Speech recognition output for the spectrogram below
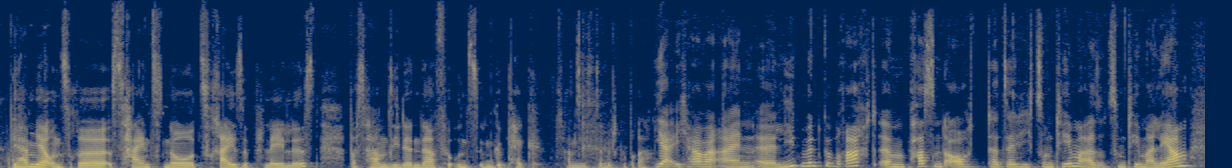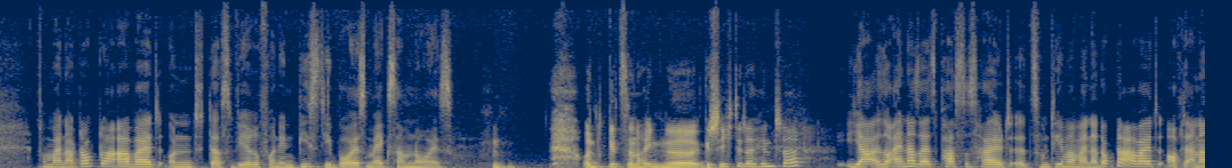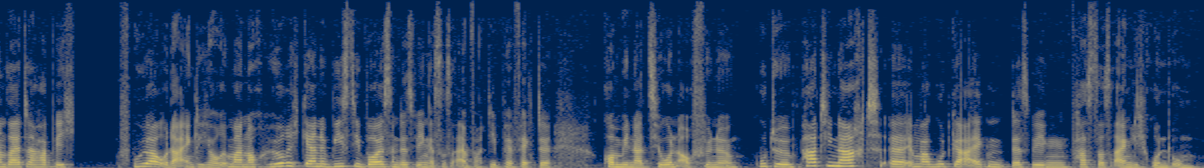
Wir haben ja unsere Science Notes Reise-Playlist. Was haben Sie denn da für uns im Gepäck? Was haben Sie da mitgebracht? Ja, ich habe ein äh, Lied mitgebracht, ähm, passend auch tatsächlich zum Thema, also zum Thema Lärm von meiner Doktorarbeit. Und das wäre von den Beastie Boys Make Some Noise. und gibt es da noch irgendeine Geschichte dahinter? Ja, also einerseits passt es halt äh, zum Thema meiner Doktorarbeit. Auf der anderen Seite habe ich früher oder eigentlich auch immer noch höre ich gerne Beastie Boys und deswegen ist es einfach die perfekte Kombination auch für eine gute Partynacht äh, immer gut geeignet. Deswegen passt das eigentlich rundum.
